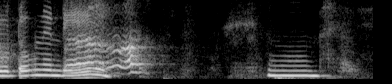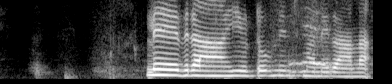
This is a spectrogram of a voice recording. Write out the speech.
యూట్యూబ్ నుండి. లేదురా యూట్యూబ్ నుంచి మనీ రాలా.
